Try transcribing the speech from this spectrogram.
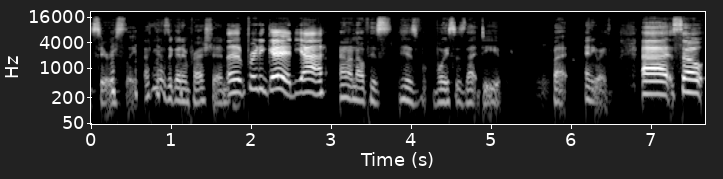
seriously, I think that was a good impression. Uh, pretty good, yeah. I don't know if his his voice is that deep, but anyways. Uh, so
